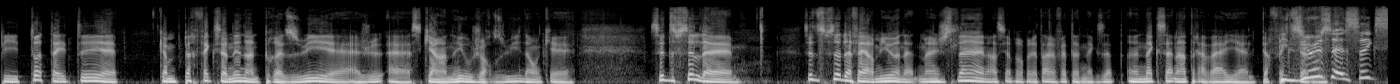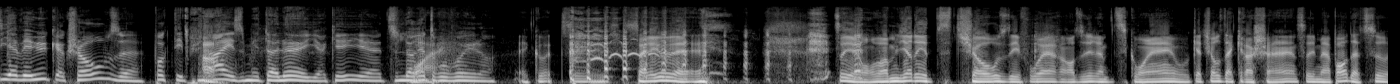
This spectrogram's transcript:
Puis tout a été euh, comme perfectionné dans le produit euh, à, ce qu'il y en est aujourd'hui. Donc, euh, c'est difficile de. C'est difficile de faire mieux, honnêtement. Ghislain, l'ancien propriétaire, a fait un, un excellent travail à le Puis perfectionner. Dieu seul sait que s'il y avait eu quelque chose, pas que t'es punaise, mais t'as l'œil, OK? Euh, Tu l'aurais Ah. Ouais. trouvé, là. Écoute, sérieux, euh, on va me lire des petites choses, des fois, rendir un petit coin ou quelque chose d'accrochant, tu sais, mais à part de ça, là,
